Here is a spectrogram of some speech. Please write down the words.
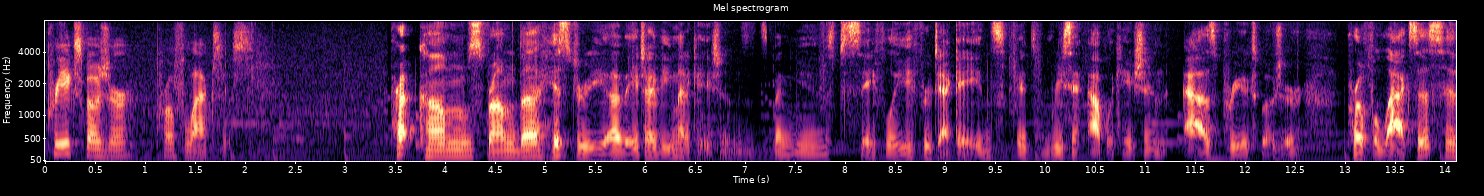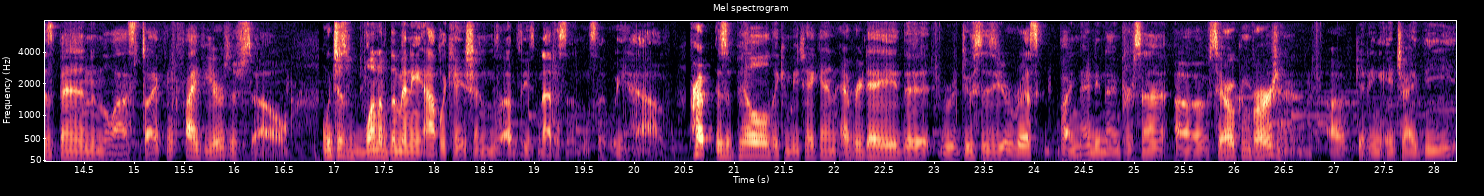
pre-exposure prophylaxis. PrEP comes from the history of HIV medications. It's been used safely for decades. Its recent application as pre-exposure prophylaxis has been in the last, I think, five years or so, which is one of the many applications of these medicines that we have. PrEP is a pill that can be taken every day that reduces your risk by 99% of seroconversion, of getting HIV,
